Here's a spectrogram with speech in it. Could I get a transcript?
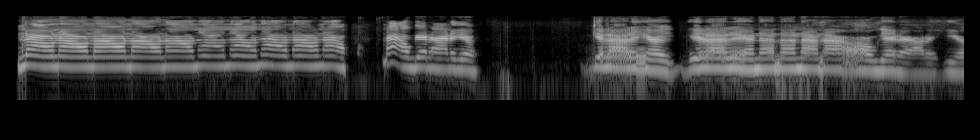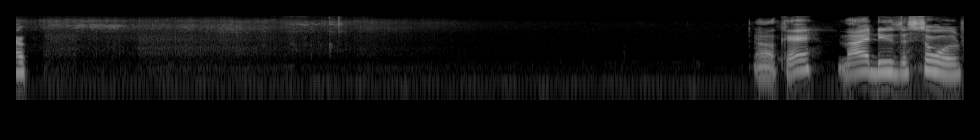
No, no, no, no, no, no, no, no, no, no. No, get out of here. Get out of here. Get out of here. No, no, no, no. Oh, get out of here. Okay, I do the sword.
